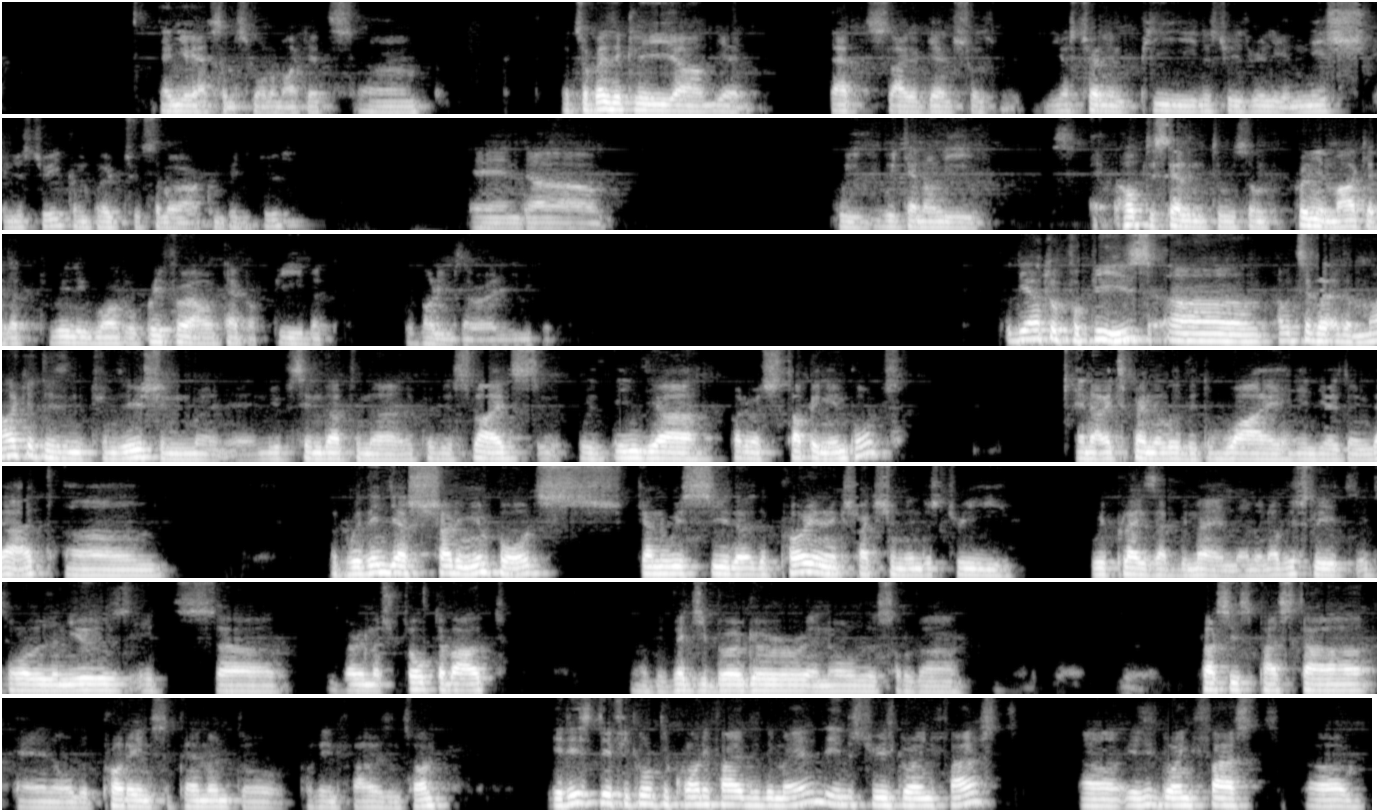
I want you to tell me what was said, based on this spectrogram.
Then you have some smaller markets. Um, but so basically, um, yeah, that slide again shows the Australian pea industry is really a niche industry compared to some of our competitors and uh, we we can only hope to sell into some premium market that really want or prefer our type of pea, but the volumes are very limited. The outlook for peas, uh, I would say that the market is in transition, and you've seen that in the previous slides, with India pretty much stopping imports. And I'll explain a little bit why India is doing that. Um, but with India shutting imports, can we see the, the protein extraction industry replace that demand? I mean, obviously it's, it's all over the news. It's uh, very much talked about, know, the veggie burger and all the sort of uh, pasta and all the protein supplement or protein fibers and so on. It is difficult to quantify the demand. The industry is growing fast. Uh, is it growing fast um,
